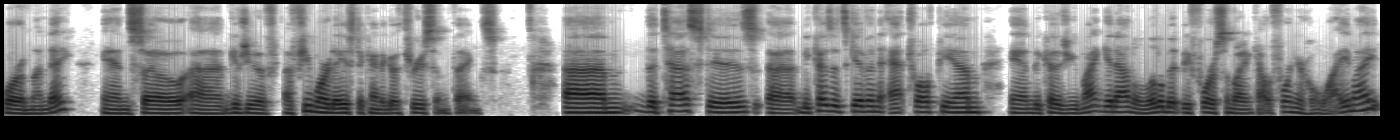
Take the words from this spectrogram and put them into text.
or a Monday. And so uh, gives you a, a, few more days to kind of go through some things. Um, the test is, uh, because it's given at 12 p.m. and because you might get out a little bit before somebody in California or Hawaii might,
